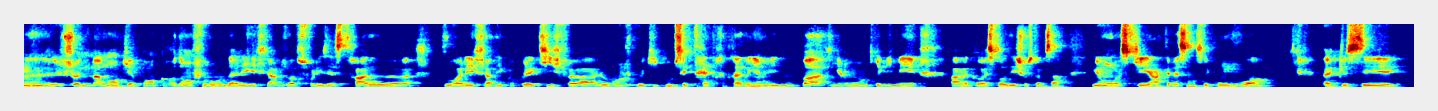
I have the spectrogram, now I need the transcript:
Euh, mhm. jeune maman qui a pas encore d'enfant, d'aller faire le job sur les estrades euh, pour aller faire des cours collectifs à l'Orange Bleu qui coule, c'est très très très bien. Ils n'ont pas à venir entre guillemets à correspondre des choses comme ça. Mais on, ce qui est intéressant, c'est qu'on voit euh, que c'est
